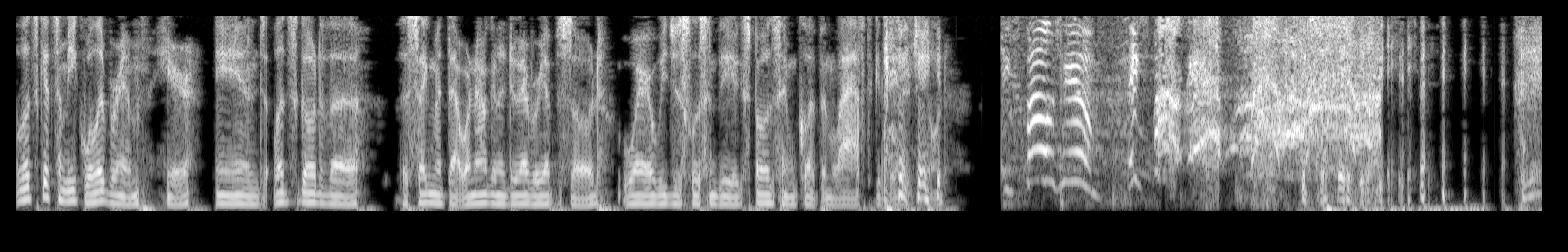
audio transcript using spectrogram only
let's get some equilibrium here and let's go to the the segment that we're now going to do every episode where we just listen to the expose him clip and laugh to get the energy going. Expose him! Expose him!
